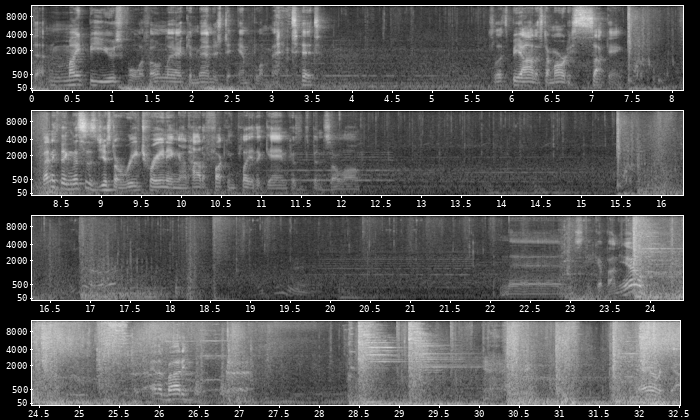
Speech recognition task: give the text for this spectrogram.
That might be useful if only I can manage to implement it. So let's be honest, I'm already sucking. If anything, this is just a retraining on how to fucking play the game because it's been so long. Sneak up on you. Hey there, buddy. There we go.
